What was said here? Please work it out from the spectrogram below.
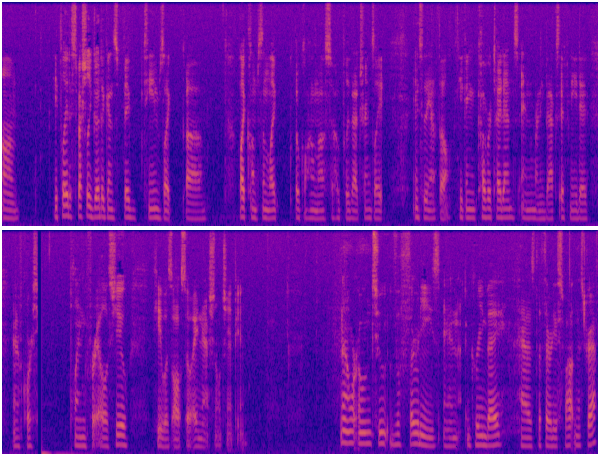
Um, he played especially good against big teams like um, like Clemson, like Oklahoma, so hopefully that translates into the NFL. He can cover tight ends and running backs if needed, and of course, playing for LSU, he was also a national champion. Now we're on to the 30s, and Green Bay has the 30th spot in this draft,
